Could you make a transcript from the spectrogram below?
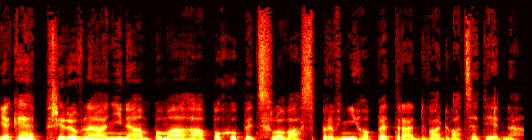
Jaké přirovnání nám pomáhá pochopit slova z 1. Petra 2.21?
